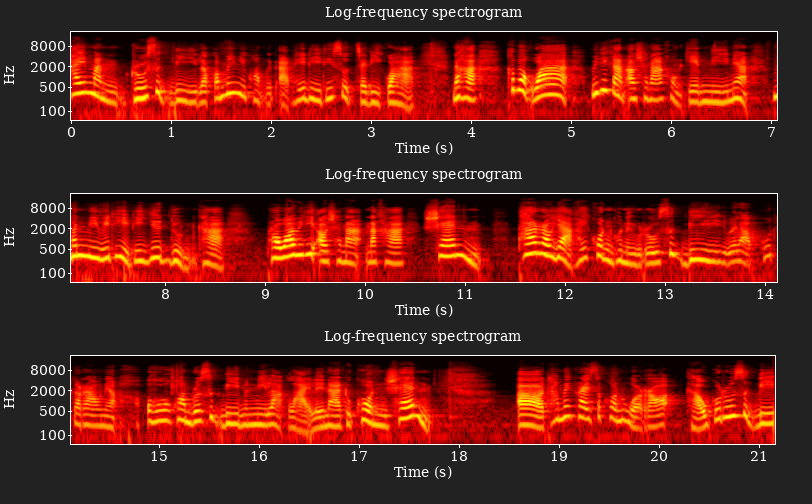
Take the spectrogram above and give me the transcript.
ให้มันรู้สึกดี แล้วก็ไม่มีความอึดอัดให้ดีที่สุดจะดีกว่านะคะเขาบอกว่าวิธีการเอาชนะของเกมนี้เนี่ยมันมีวิธีที่ยืดหยุ่นค่ะ เพราะว่าวิธีเอาชนะนะคะ เช่นถ้าเราอยากให้คนคนหนึ่งรู้สึกดีเวลาพูดกับเราเนี่ย โอ้ความรู้สึกดีมันมีหลากหลายเลยนะทุกคน เช่นทำให้ใครสักคนหัวเราะ เขาก็รู้สึกดี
